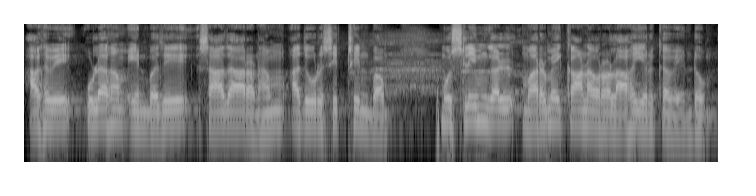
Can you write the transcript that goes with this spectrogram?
ஆகவே உலகம் என்பது சாதாரணம் அது ஒரு சிற்றின்பம். முஸ்லிம்கள் மறுமைக்கானவர்களாக இருக்க வேண்டும்.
